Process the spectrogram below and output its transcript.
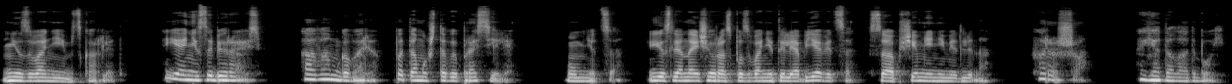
Не звони им, Скарлетт. Я не собираюсь. А вам говорю, потому что вы просили. Умница. Если она еще раз позвонит или объявится, сообщи мне немедленно. Хорошо. Я дала отбой.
